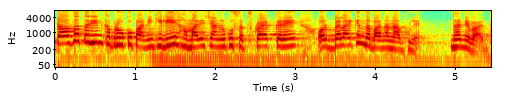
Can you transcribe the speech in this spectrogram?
ताज़ा तरीन खबरों को पाने के लिए हमारे चैनल को सब्सक्राइब करें और बेलाइकन दबाना ना भूलें। धन्यवाद।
